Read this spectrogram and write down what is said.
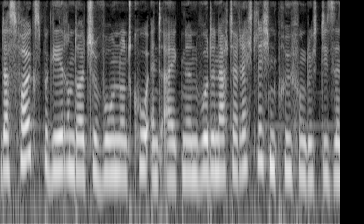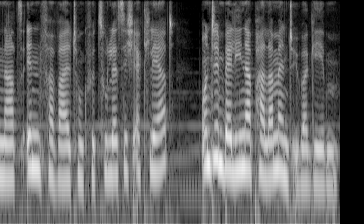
Das Volksbegehren Deutsche Wohnen und Co. enteignen wurde nach der rechtlichen Prüfung durch die Senatsinnenverwaltung für zulässig erklärt und dem Berliner Parlament übergeben.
